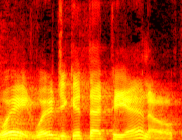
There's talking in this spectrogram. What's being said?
Wait, where'd you get that piano?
